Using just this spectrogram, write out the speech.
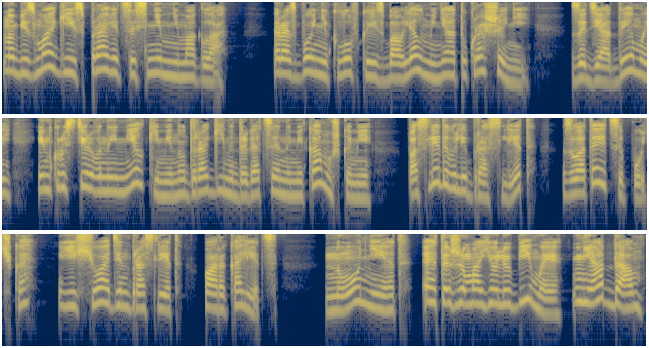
но без магии справиться с ним не могла. Разбойник ловко избавлял меня от украшений. За диадемой, инкрустированной мелкими, но дорогими драгоценными камушками, последовали браслет, золотая цепочка, еще один браслет, пара колец. «Ну нет, это же мое любимое, не отдам!»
